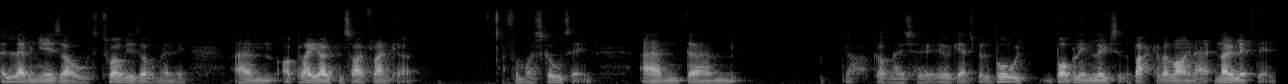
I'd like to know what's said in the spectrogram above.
11 years old, 12 years old maybe, um, I played open side flanker for my school team, and um, oh, God knows who, who against, but the ball was bobbling loose at the back of a line out, no lifting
